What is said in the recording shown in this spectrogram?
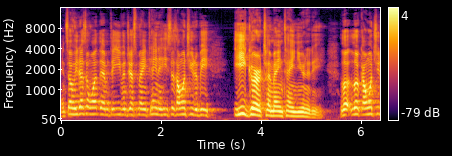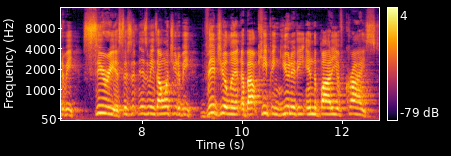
And so he doesn't want them to even just maintain it. He says, I want you to be eager to maintain unity. Look, look, I want you to be serious. This, this means I want you to be vigilant about keeping unity in the body of Christ.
